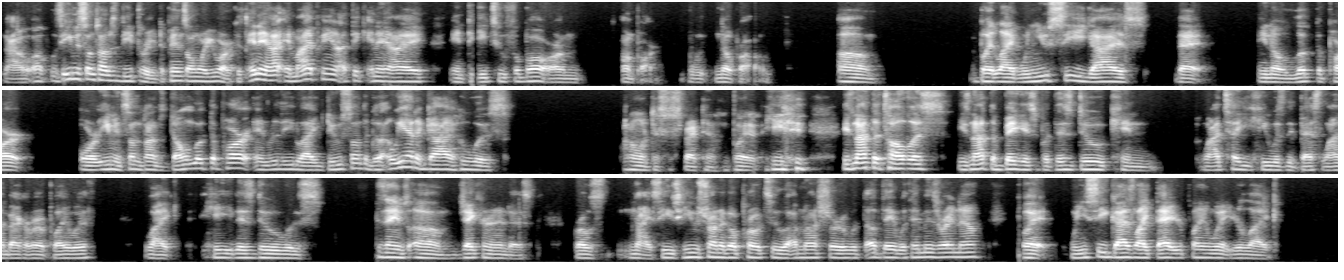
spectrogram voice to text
now even sometimes D three depends on where you are because NAIA, in my opinion, I think NAIA and D two football are on on par, no problem. Um, but like when you see guys that you know look the part, or even sometimes don't look the part and really like do something. Because we had a guy who was I don't want to disrespect him, but he he's not the tallest, he's not the biggest, but this dude can. When I tell you he was the best linebacker I've ever played with, like he this dude was his name's um Jake Hernandez. Bro's nice. He's he was trying to go pro too. I'm not sure what the update with him is right now, but when you see guys like that you're playing with, you're like,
